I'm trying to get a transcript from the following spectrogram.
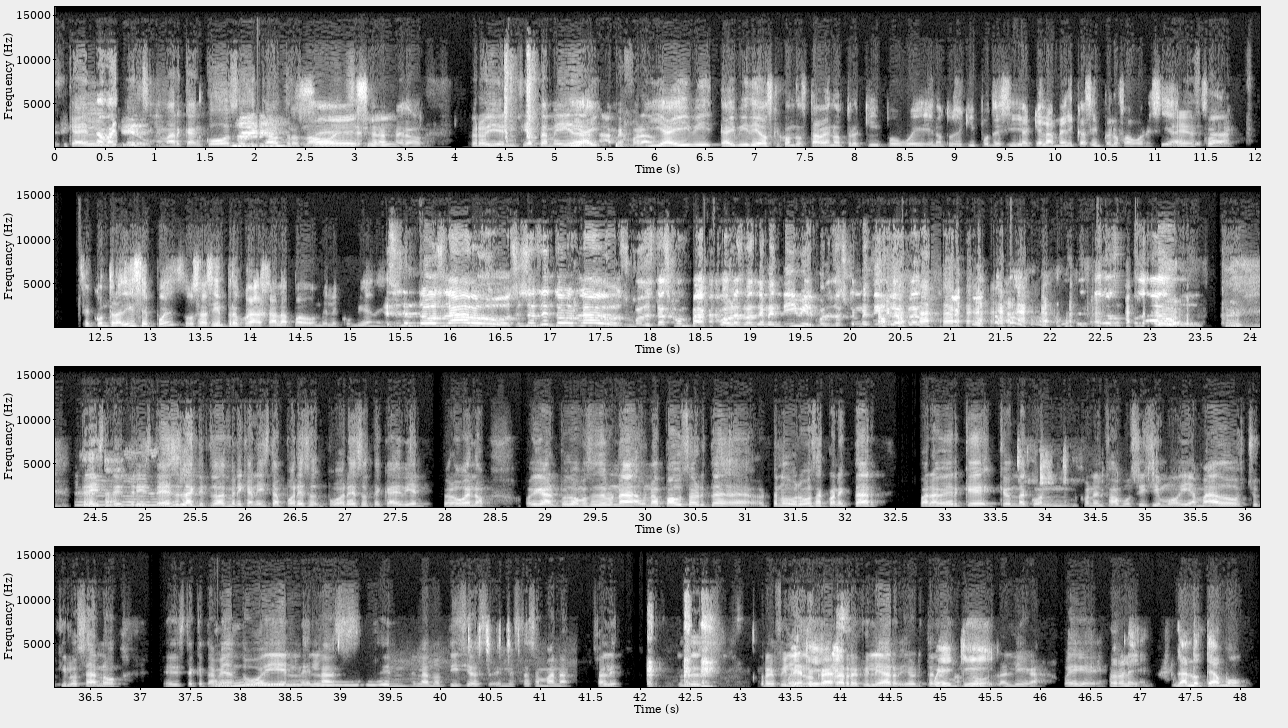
que- que a él, Caballero. sí le marcan cosas y que a otros no, Sí, etcétera, sí. pero, pero en cierta Y medida hay, ha mejorado. y hay, vi- hay videos que cuando estaba en otro equipo, güey, en otros equipos decía que el América siempre lo favorecía. es o sea, correcto. Se contradice, pues. O sea, siempre juega- jala para donde le conviene. Eso es en todos lados, eso es en todos lados. Cuando estás con Paco hablas más de Mendívil, cuando estás con Mendívil hablas todos lados. Triste, triste. Esa es la actitud americanista, por eso, por eso te cae bien. Pero bueno, oigan, pues vamos a hacer una, una pausa. Ahorita, eh, ahorita nos volvemos a conectar para ver qué, qué onda con, con el famosísimo y amado Chucky Lozano, este, que también estuvo ahí en, en las, en, en las noticias en esta semana. ¿Sale? Entonces, refiliendo, Juegue. caen a refiliar y ahorita les mando la liga. Juegue. Órale, Galo, te amo.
